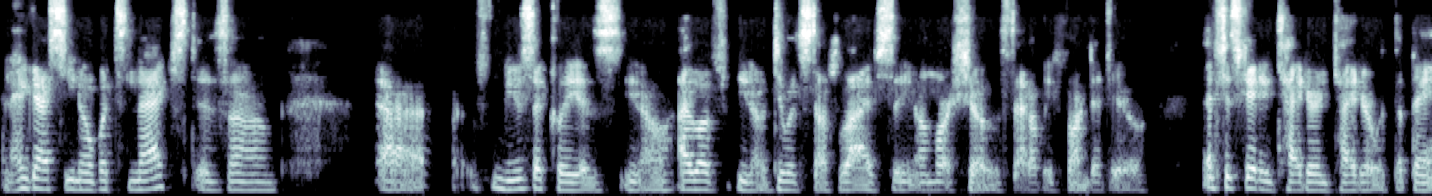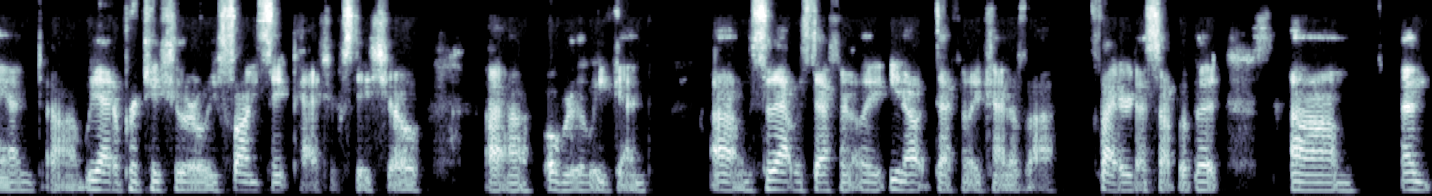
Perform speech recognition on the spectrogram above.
and I guess, you know, what's next is, um, uh, musically is, you know, I love, you know, doing stuff live. So, you know, more shows that'll be fun to do. It's just getting tighter and tighter with the band. Uh, we had a particularly fun St. Patrick's Day show uh, over the weekend. Um, so that was definitely, you know, definitely kind of uh, fired us up a bit. Um, and,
